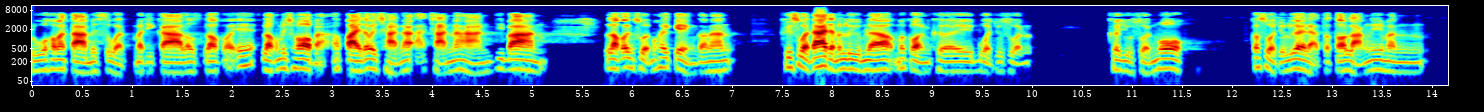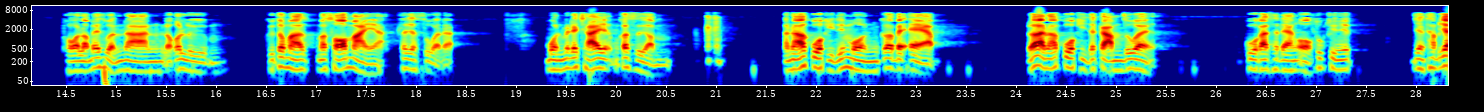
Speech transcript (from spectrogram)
รู้ว่าเขามาตามไปสวดมาติกาเราเราก็เอ๊ะเราก็ไม่ชอบอะเขาไปต้องไปฉันนะฉันอาหารที่บ้าน เราก็ยังสวดไม่ค่อยเก่งตอนนั้น คือสวดได้แต่มันลืมแล้ว เมื่อก่อนเคยบวชอยู่สวน เคยอยู่สวนโมก ก็สวดอยู่เรื่อยแหละแต่ตอนหลังนี่มัน พอเราไม่สวดนานเราก็ลืม คือต้องมามาซ้อมใหม่อะ ถ้าจะสวดอะมนไม่ได้ใช้มันก็เสื่อมอันนั้นกลัวกิจนิมนต์ก็ไปแอบ แล้วอันนั้นกลัวกิจกรรมด้วย ลัวการแสดงออกทุกชนิด อย่างธรรมย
